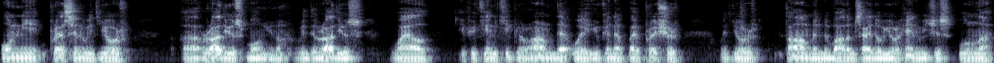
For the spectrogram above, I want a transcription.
only pressing with your uh, radius bone, you know, with the radius, while if you can keep your arm that way, you can apply pressure with your thumb and the bottom side of your hand, which is ulna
